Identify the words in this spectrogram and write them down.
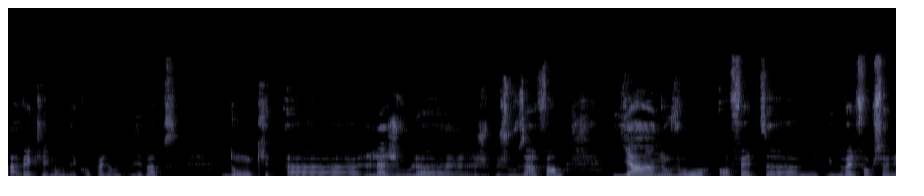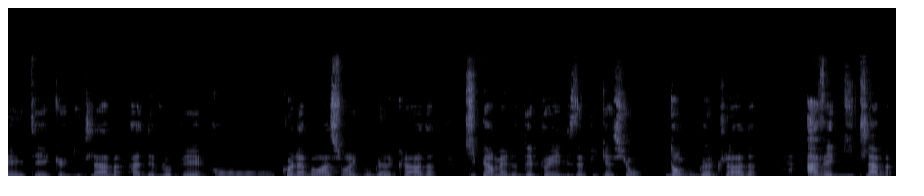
avec les membres des compagnons de DevOps. Donc euh, là, je vous, vous, informe, il y a un nouveau, en fait, euh, une nouvelle fonctionnalité que GitLab a développée en collaboration avec Google Cloud, qui permet de déployer des applications dans Google Cloud avec GitLab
